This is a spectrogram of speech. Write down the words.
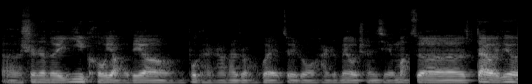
呃深圳队一口咬定不肯让他转会，最终还是没有成型嘛。这戴伟俊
